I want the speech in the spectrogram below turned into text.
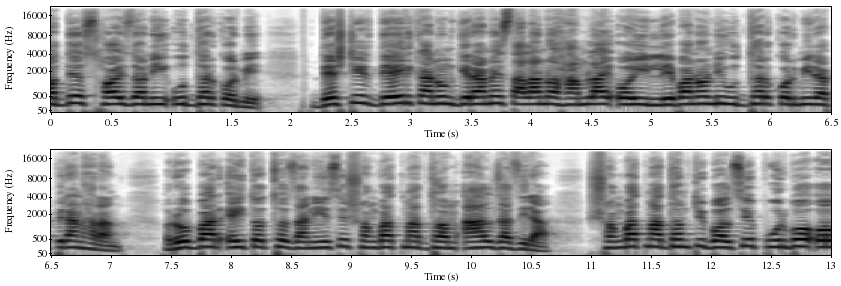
মধ্যে ছয় জনই উদ্ধারকর্মী। দেশটির দেইর কানুন গ্রামে চালানো হামলায় ওই লেবাননি উদ্ধারকর্মীরা প্রাণ হারান। রোববার এই তথ্য জানিয়েছে সংবাদ মাধ্যম আল জাজিরা। সংবাদ মাধ্যমটি বলছে, পূর্ব ও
